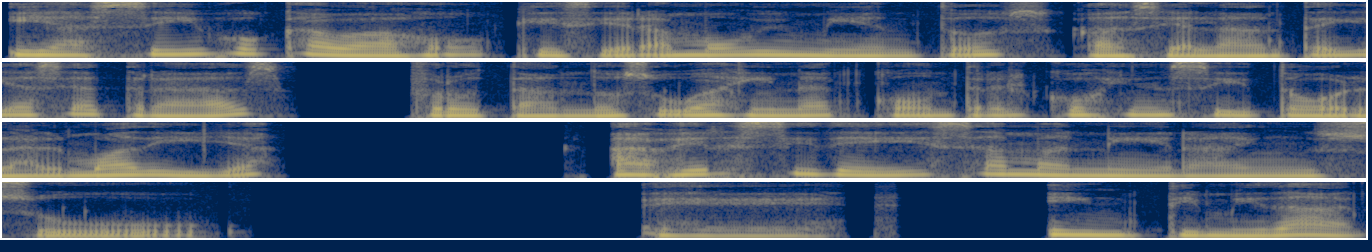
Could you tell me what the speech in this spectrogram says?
Y así boca abajo que hiciera movimientos hacia adelante y hacia atrás, frotando su vagina contra el cojincito o la almohadilla, a ver si de esa manera en su eh, intimidad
